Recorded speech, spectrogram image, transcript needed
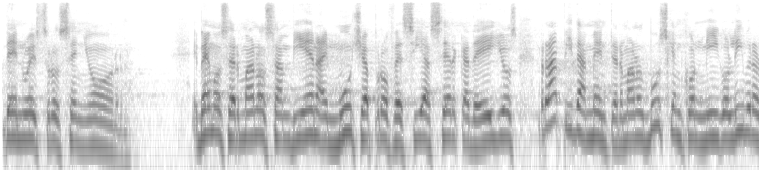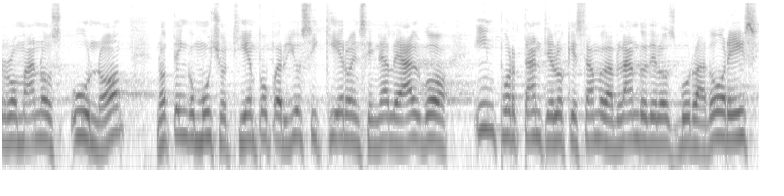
de nuestro Señor. Vemos, hermanos, también hay mucha profecía acerca de ellos. Rápidamente, hermanos, busquen conmigo libro Romanos 1. No tengo mucho tiempo, pero yo sí quiero enseñarle algo importante, lo que estamos hablando de los burladores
